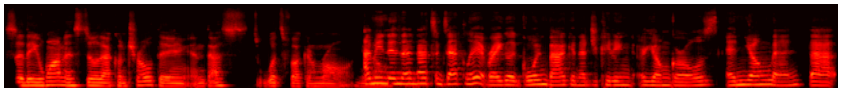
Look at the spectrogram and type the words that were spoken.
so they want to instill that control thing and that's what's fucking wrong i know? mean and, and that's exactly it right like going back and educating our young girls and young men that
